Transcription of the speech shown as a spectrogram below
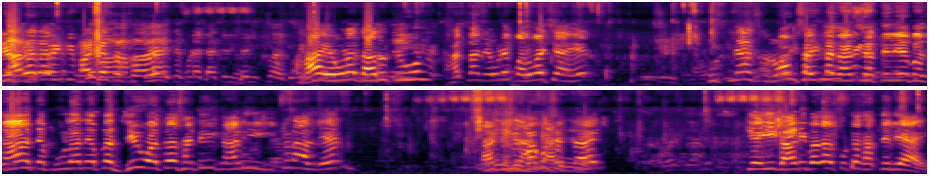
दारादारीची भाषा करतोय हा एवढा दारू पिऊन हातात एवढे परवाचे आहेत कुठल्या रॉंग साईडला गाडी घातलेली आहे बघा. त्या पुलाने आपला जीव वाचवण्यासाठी गाडी इकडे आणली आणि तुम्ही बघू शकताय की ही गाडी बघा कुठं घातलेली आहे.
